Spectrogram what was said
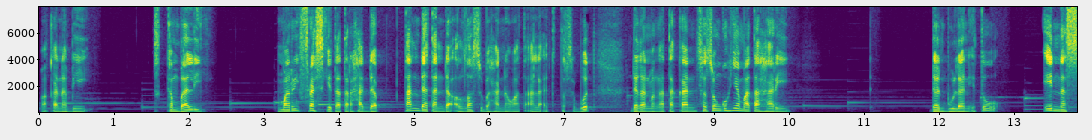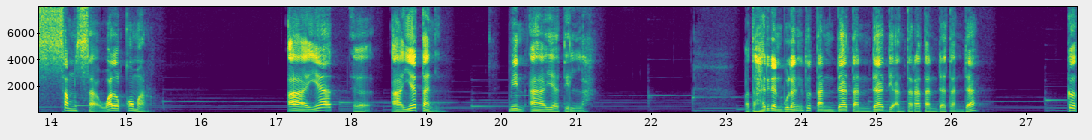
maka Nabi kembali merefresh kita terhadap tanda-tanda Allah Subhanahu wa taala itu tersebut dengan mengatakan sesungguhnya matahari dan bulan itu innas samsa wal komar ayat eh, ayatani min ayatillah. Matahari dan bulan itu tanda-tanda di antara tanda-tanda ke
